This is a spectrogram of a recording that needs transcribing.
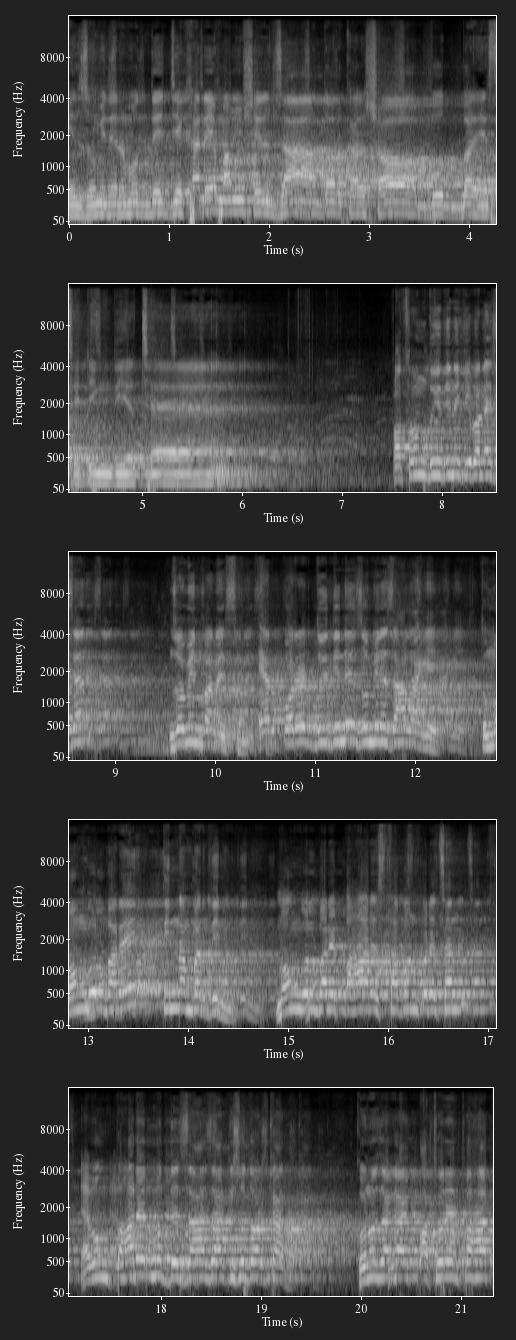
এই জমিনের মধ্যে যেখানে মানুষের যা দরকার সব বুধবারে সেটিং দিয়েছেন। প্রথম দুই দিনে কি বানাইছেন? জমিন বানাইছেন। এরপরের দুই দিনে জমিনে যা লাগে। তো মঙ্গলবারে তিন নাম্বার দিন। মঙ্গলবারে পাহাড় স্থাপন করেছেন এবং পাহাড়ের মধ্যে যা যা কিছু দরকার কোন জায়গায় পাথরের পাহাড়,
